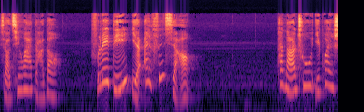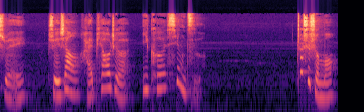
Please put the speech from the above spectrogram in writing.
小青蛙答道：“弗雷迪也爱分享。”他拿出一罐水，水上还飘着一颗杏子。这是什么？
